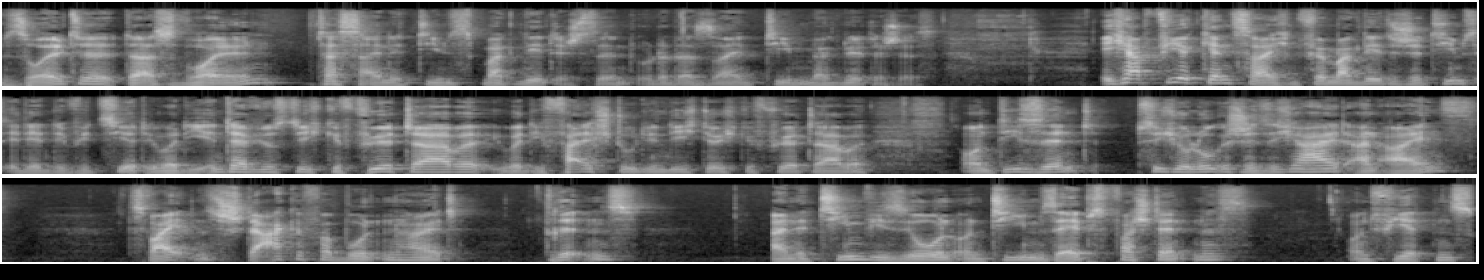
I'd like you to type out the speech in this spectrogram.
sollte das wollen, dass seine Teams magnetisch sind oder dass sein Team magnetisch ist. Ich habe vier Kennzeichen für magnetische Teams identifiziert über die Interviews, die ich geführt habe, über die Fallstudien, die ich durchgeführt habe. Und die sind psychologische Sicherheit an eins, zweitens starke Verbundenheit, drittens eine Teamvision und Team-Selbstverständnis und viertens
